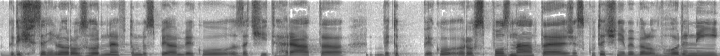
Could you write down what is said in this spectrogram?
když se někdo rozhodne v tom dospělém věku začít hrát, vy to jako rozpoznáte, že skutečně by byl vhodný?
